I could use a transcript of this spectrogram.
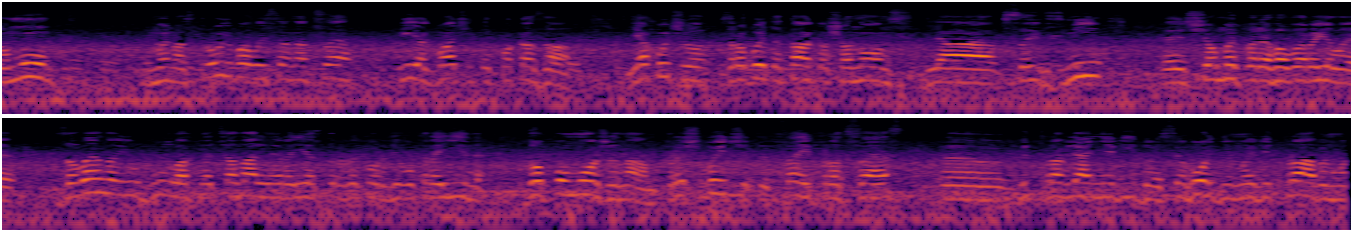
Тому ми настроювалися на це і, як бачите, показали. Я хочу зробити також анонс для всіх ЗМІ, е, що ми переговорили з Зеленою Булах, Національний реєстр рекордів України допоможе нам пришвидшити цей процес е, відправляння відео. Сьогодні ми відправимо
